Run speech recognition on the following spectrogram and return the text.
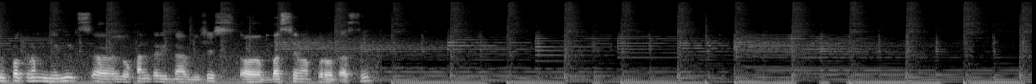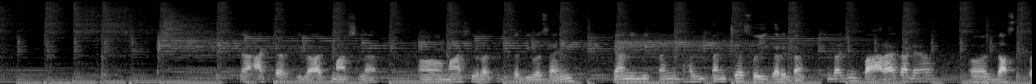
उपक्रम नेहमीच लोकांकरिता विशेष बससेवा बस सेवा पुरवत असते. त्या आठ तारखेला आठ मार्चला महाशिवरात्रीचा दिवस आहे. त्यानिमित्ताने भाविकांच्या सोयीकरिता अंदाजे बारा गाड्या जास्त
